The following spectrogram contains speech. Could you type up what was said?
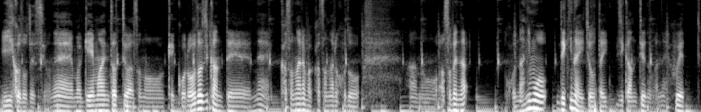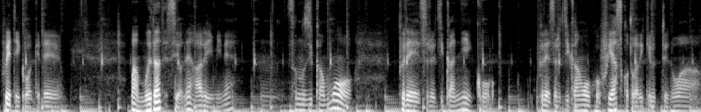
いいことですよね。まあ、ゲーマーにとってはその結構労働時間ってね、重なれば重なるほど、あの、遊べな、こう何もできない状態、時間っていうのがね、増え、増えていくわけで、まあ無駄ですよね、ある意味ね。うん、その時間も、プレイする時間に、こう、プレイする時間をこう増やすことができるっていうのは、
